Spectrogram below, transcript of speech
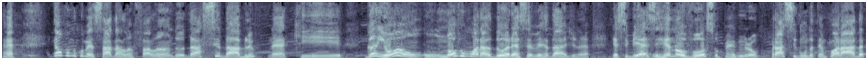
Então vamos começar, Darlan, falando da CW, né? Que ganhou um, um, novo morador, essa é verdade, né? Que a CBS renovou Supergirl pra segunda temporada,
